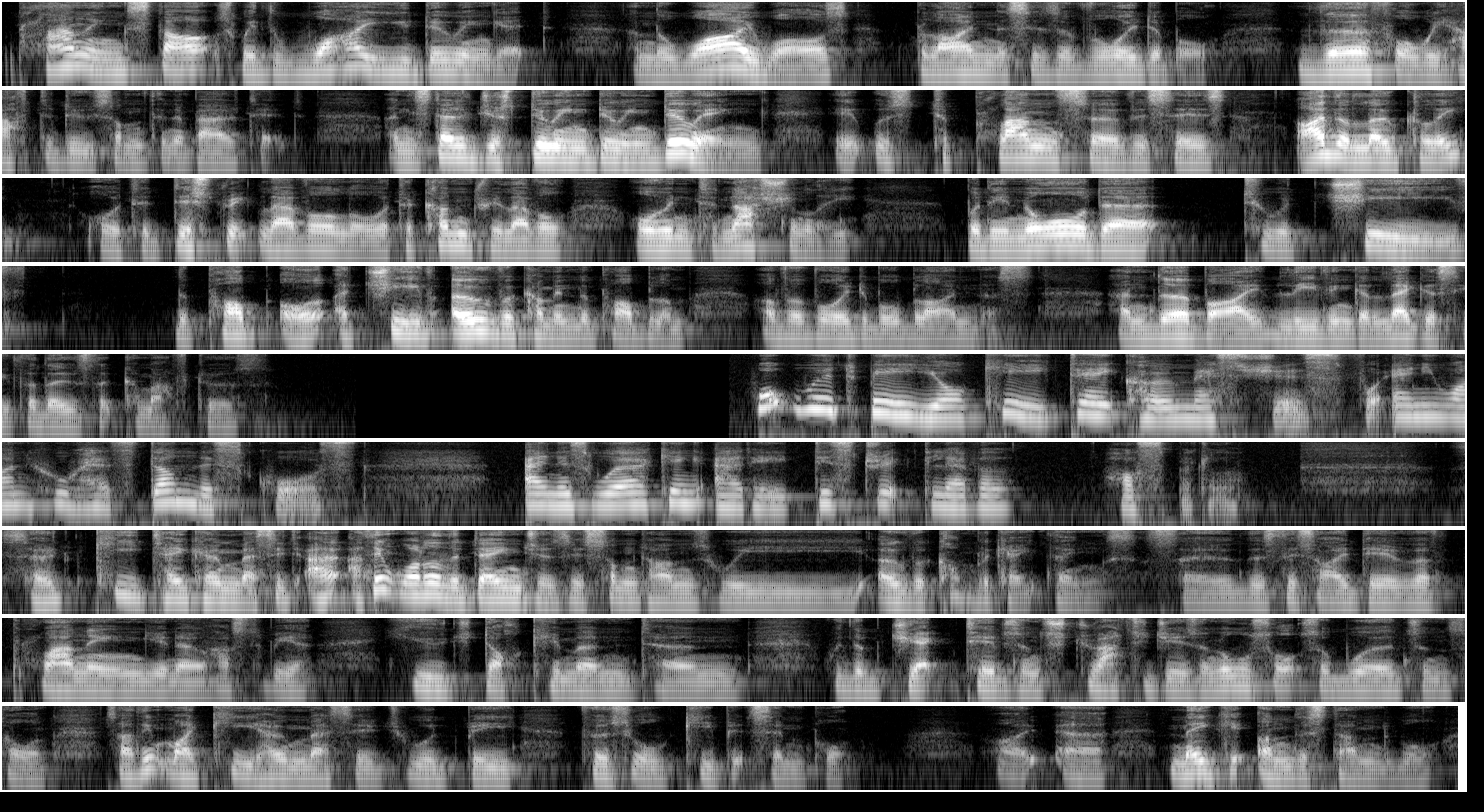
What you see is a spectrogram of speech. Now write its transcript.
planning starts with why are you doing it? And the why was blindness is avoidable. Therefore, we have to do something about it. And instead of just doing, doing, doing, it was to plan services either locally or at a district level or at a country level or internationally, but in order to achieve the prob or achieve overcoming the problem of avoidable blindness and thereby leaving a legacy for those that come after us. What would be your key take-home messages for anyone who has done this course and is working at a district level hospital? So key take-home message. I, I think one of the dangers is sometimes we overcomplicate things. So there's this idea of planning, you know, has to be a huge document and with objectives and strategies and all sorts of words and so on. So I think my key home message would be, first of all, keep it simple. Right? Uh, make it understandable.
